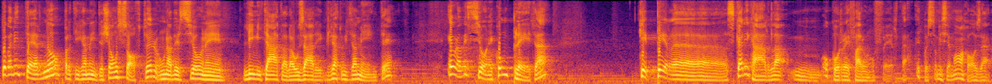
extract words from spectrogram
dove all'interno praticamente c'è un software, una versione limitata da usare gratuitamente e una versione completa che per uh, scaricarla mh, mm, occorre fare un'offerta. E questo mi sembra una cosa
